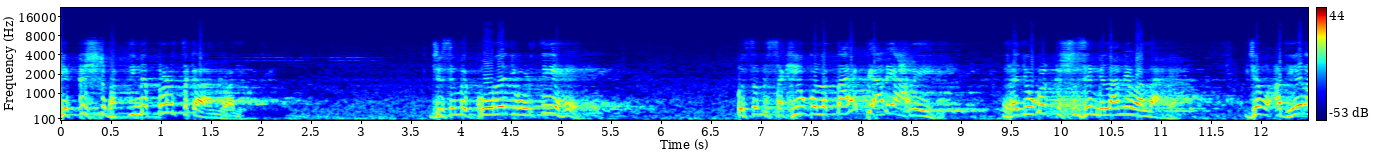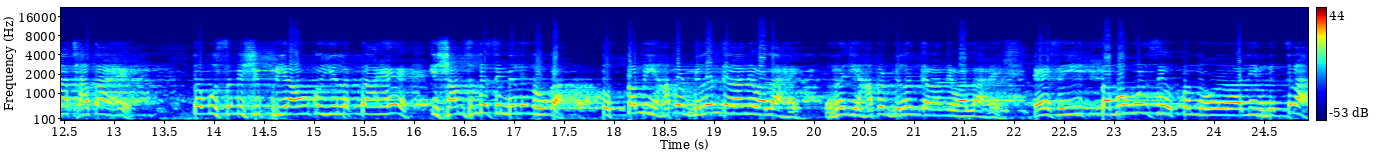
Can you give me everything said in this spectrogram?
ये कृष्ण भक्ति में प्रवृत्त कराने वाले जिस समय गोरज उड़ती है, उस समय सखियों को लगता है प्यारे आ रहे हैं। रजोगुण कृष्ण से मिलाने वाला है। जब अधेरा छाता है तब उस समय शिव प्रियाओं को यह लगता है कि श्याम सुंदर से मिलन होगा। तो तम यहाँ पर मिलन कराने वाला है, रज यहाँ पर मिलन कराने वाला है। ऐसे ही तमोगुण से उत्पन्न होने वाली निद्रा,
